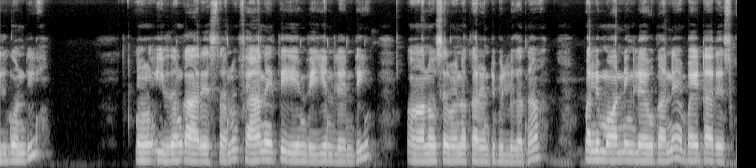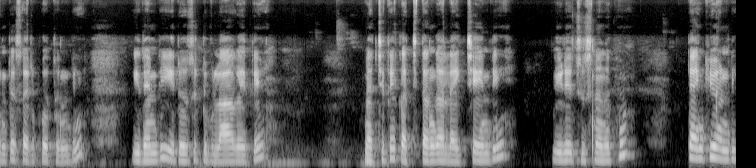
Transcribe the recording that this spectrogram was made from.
ఇదిగోండి. ఈ విధంగా ఆరేస్తాను. ఫ్యాన్ అయితే ఏం వెయ్యనులేండి. అనవసరమైన కరెంటు బిల్లు కదా. మళ్ళీ మార్నింగ్ లేవగానే బయట ఆరేసుకుంటే సరిపోతుంది. ఇదండి ఈరోజు బ్లాగ్ అయితే. నచ్చితే ఖచ్చితంగా లైక్ చేయండి. వీడియో చూసినందుకు థ్యాంక్ యూ అండి.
